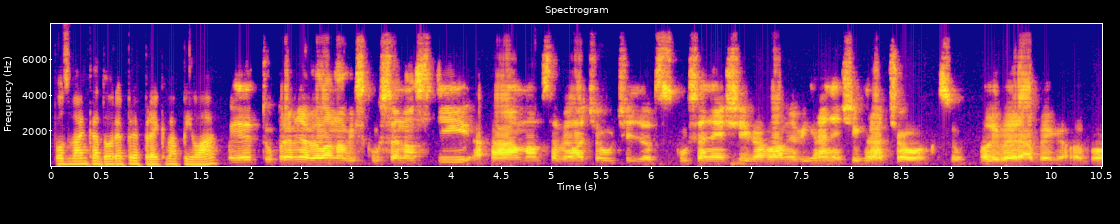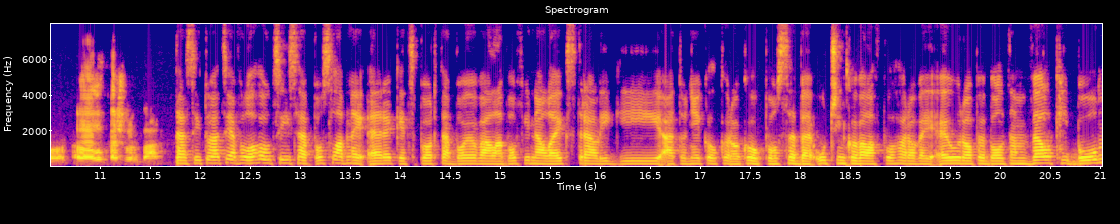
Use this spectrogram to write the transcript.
pozvánka do repre prekvapila? Je tu pre mňa veľa nových skúseností a mám sa veľa čo učiť od skúsenejších a hlavne vyhranejších hráčov, ako sú Oliver Abek alebo Lukáš Urban. Tá situácia v Lohovci sa po slavnej ére, keď Sporta bojovala vo finále Extraligy a to niekoľko rokov po sebe účinkovala v poharovej Európe, bol tam veľký boom boom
